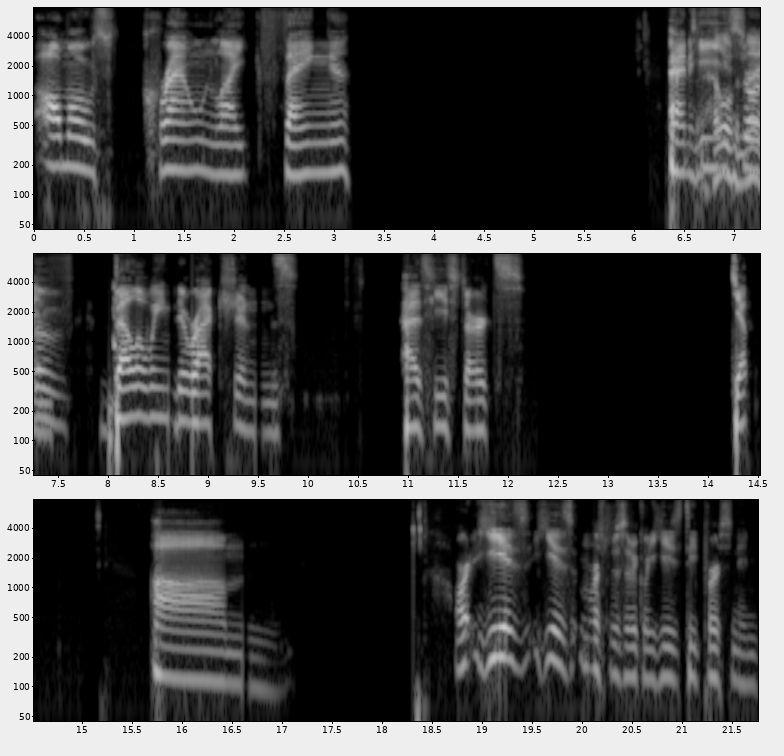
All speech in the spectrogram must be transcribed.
almost crown like thing. And It's a hell of he's sort name. of bellowing directions as he starts. Yep. Um or he is he is more specifically he's the person in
